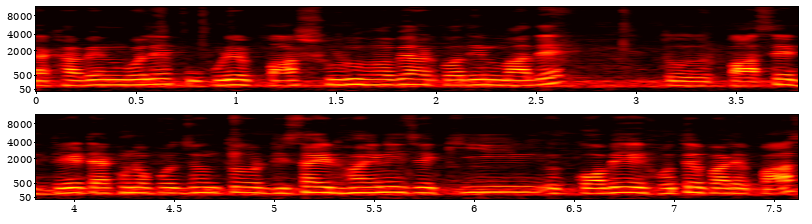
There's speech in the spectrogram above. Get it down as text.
দেখাবেন বলে পুকুরের পাস শুরু হবে আর কদিন বাদে। তো পাসের ডেট এখনও পর্যন্ত ডিসাইড হয়নি যে কি কবে হতে পারে পাস।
